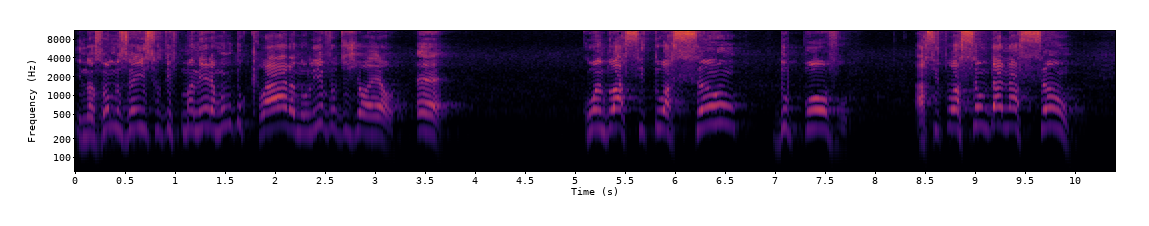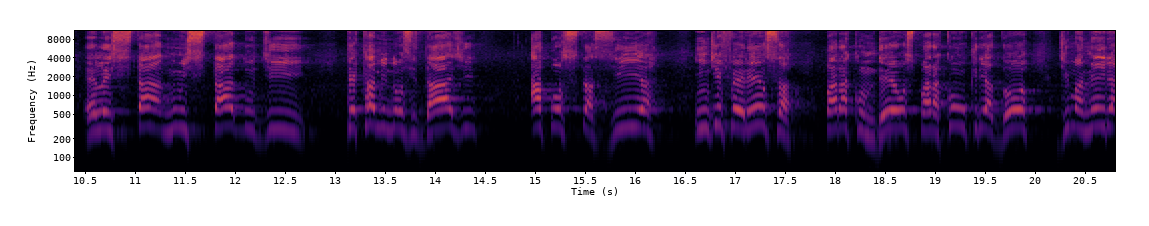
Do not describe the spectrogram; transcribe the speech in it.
e nós vamos ver isso de maneira muito clara no livro de Joel, é quando a situação do povo, a situação da nação, ela está num estado de pecaminosidade, apostasia, indiferença para com Deus, para com o Criador, de maneira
